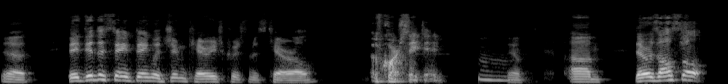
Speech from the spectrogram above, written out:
Yeah, they did the same thing with Jim Carrey's Christmas Carol. Of course they did. Mhm. Yeah. Um, there was also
